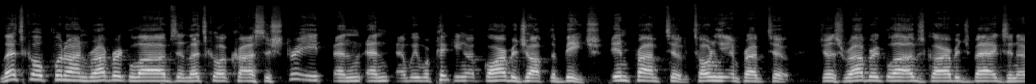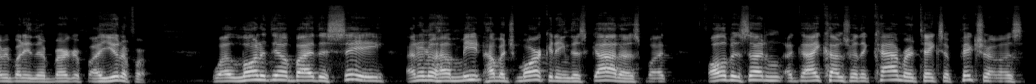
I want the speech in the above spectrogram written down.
let's go put on rubber gloves and let's go across the street. And and and we were picking up garbage off the beach, impromptu, totally impromptu. just rubber gloves, garbage bags, and everybody in their BurgerFi uniform. Well, Lauderdale by the Sea, I don't know how meet how much marketing this got us, but all of a sudden a guy comes with a camera, takes a picture of us.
